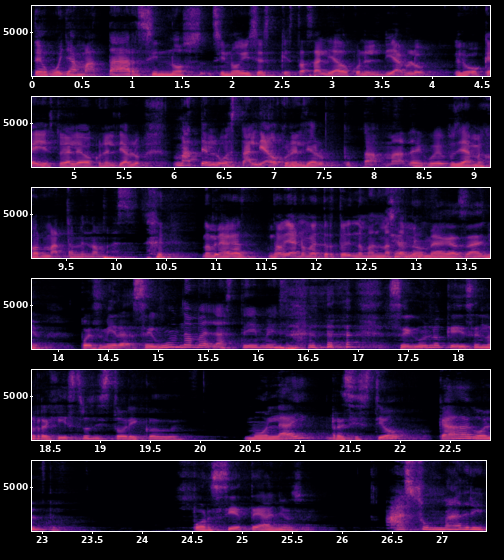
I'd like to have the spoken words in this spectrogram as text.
te voy a matar si no, si no dices que estás aliado con el diablo. Y luego, ok, estoy aliado con el diablo. Mátenlo, está aliado con el diablo. Puta madre, güey. Pues ya mejor mátame nomás. no me hagas, no, ya no me tortures, nomás Ya mátame. no me hagas daño. Pues mira, según, No me lastimes. según lo que dicen los registros históricos, güey, Molay resistió cada golpe por siete años, güey. ¡A su madre!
